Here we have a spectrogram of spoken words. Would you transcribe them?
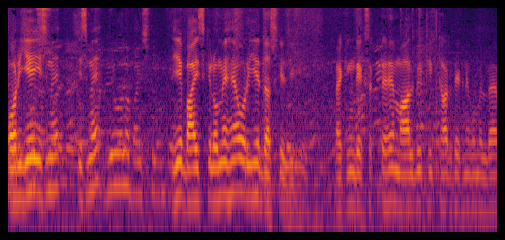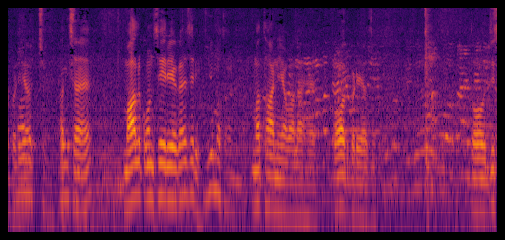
और ये इसमें इसमें ये वाला बाईस किलो में ये बाईस किलो में है और ये दस के जी की। पैकिंग देख सकते हैं माल भी ठीक ठाक देखने को मिल रहा है बढ़िया। अच्छा है। अच्छा माल कौन से एरिया का है सर? ये? ये मथान है मथानिया वाला है। बहुत बढ़िया सर। तो जिस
